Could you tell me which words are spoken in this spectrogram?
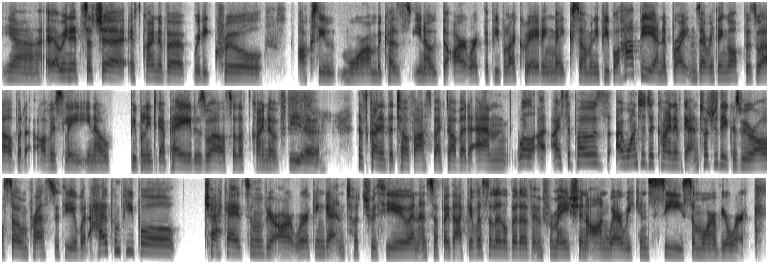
Yeah, I mean it's such a it's kind of a really cruel oxymoron because you know the artwork that people are creating makes so many people happy and it brightens everything up as well. But obviously, you know, people need to get paid as well. So that's kind of yeah that's kind of the tough aspect of it. Um, well, I, I suppose I wanted to kind of get in touch with you because we were all so impressed with you. But how can people check out some of your artwork and get in touch with you and, and stuff like that? Give us a little bit of information on where we can see some more of your work.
